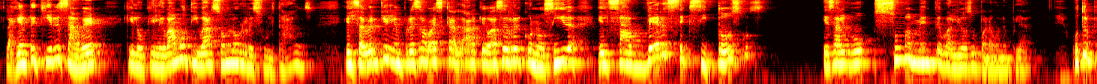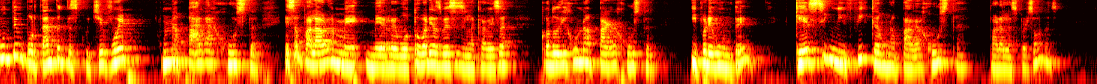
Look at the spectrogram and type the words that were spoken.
La gente quiere saber que lo que le va a motivar son los resultados. El saber que la empresa va a escalar, que va a ser reconocida, el saberse exitosos es algo sumamente valioso para un empleado. Otro punto importante que escuché fue una paga justa. Esa palabra me, me rebotó varias veces en la cabeza cuando dijo una paga justa. Y pregunté, ¿qué significa una paga justa para las personas?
